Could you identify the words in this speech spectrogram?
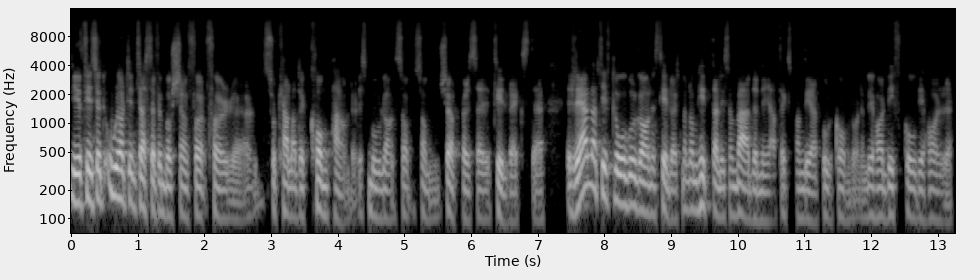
det finns ett oerhört intresse för börsen för, för eh, så kallade compounders, bolag som, som köper sig tillväxt. Relativt låg organisk tillväxt, men de hittar liksom värden i att expandera på olika områden. Vi har Lifco, vi har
